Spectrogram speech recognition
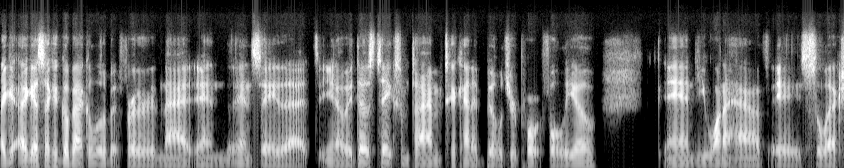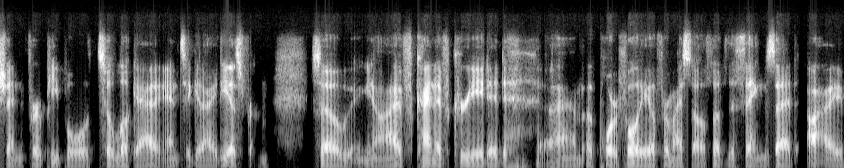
I, I, guess I could go back a little bit further than that and and say that you know it does take some time to kind of build your portfolio, and you want to have a selection for people to look at and to get ideas from. So you know I've kind of created um, a portfolio for myself of the things that I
